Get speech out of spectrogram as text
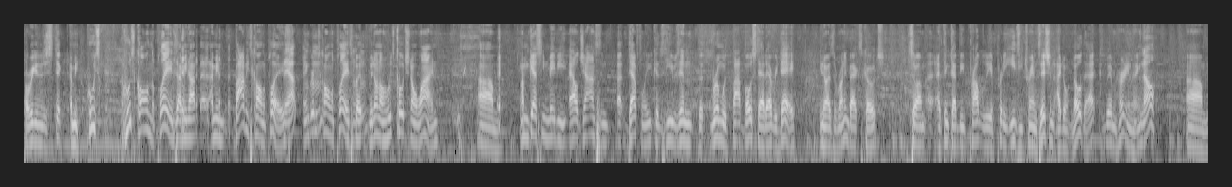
are we going to just stick? I mean, who's who's calling the plays? I mean, I, I mean, Bobby's calling the plays. Yep. Engram's calling the plays, but we don't know who's coaching on line. Um, I'm guessing maybe Al Johnson, uh, definitely, because he was in the room with Bob Bostad every day, you know, as the running backs coach. So um, I I think that'd be probably a pretty easy transition. I don't know that because we haven't heard anything. No. Um,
